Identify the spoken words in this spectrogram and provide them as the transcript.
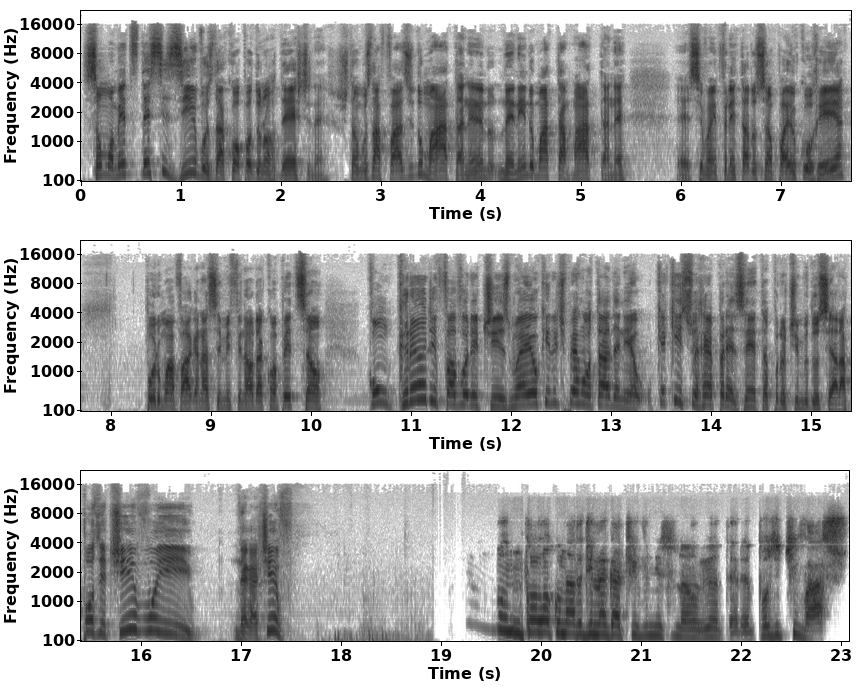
são momentos decisivos da Copa do Nordeste, né? Estamos na fase do mata, né? Nem do mata-mata, né? É, você vai enfrentar o Sampaio Correia por uma vaga na semifinal da competição. Com grande favoritismo. Aí eu queria te perguntar, Daniel, o que é que isso representa para o time do Ceará? Positivo e negativo? Não, coloco nada de negativo nisso, não, viu, Antero? É positivaço.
